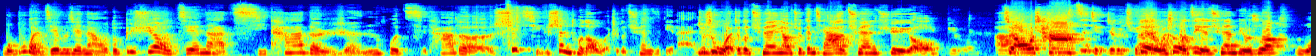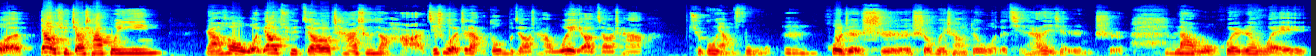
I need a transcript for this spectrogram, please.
我不管接不接纳，我都必须要接纳其他的人或其他的事情渗透到我这个圈子里来，就是我这个圈要去跟其他的圈去有交叉你自己的这个圈，对，我说我自己的圈，比如说我要去交叉婚姻，然后我要去交叉生小孩儿，即使我这两个都不交叉，我也要交叉去供养父母，嗯。或者是社会上对我的其他的一些认知。嗯。那我会认为，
